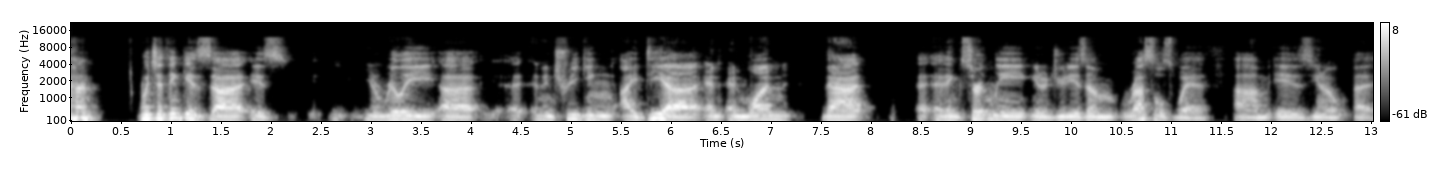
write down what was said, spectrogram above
which I think is uh, is you know really uh, an intriguing idea and and one that I think certainly you know Judaism wrestles with um, is you know uh,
